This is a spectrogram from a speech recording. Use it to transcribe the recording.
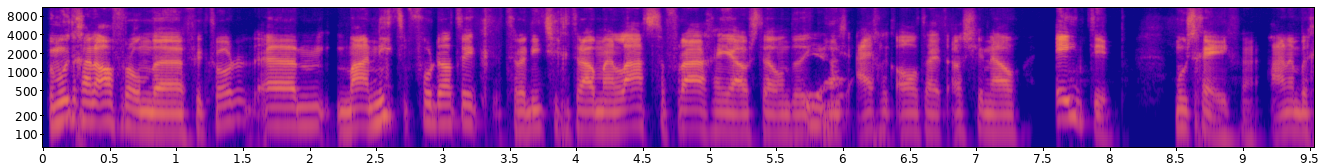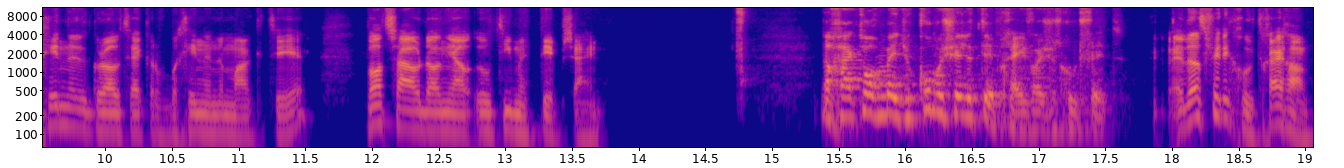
We moeten gaan afronden, Victor. Ehm, maar niet voordat ik traditiegetrouw mijn laatste vraag aan jou stel. En die is eigenlijk altijd, als je nou één tip moest geven aan een beginnende growth hacker of beginnende marketeer, wat zou dan jouw ultieme tip zijn? Dan ga ik toch een beetje een commerciële tip geven als je het goed vindt. Eh, dat vind ik goed. Ga je gang.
